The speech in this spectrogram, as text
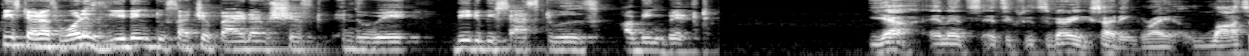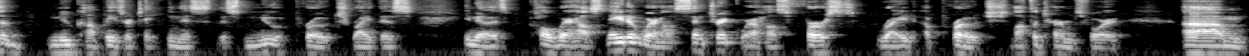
please tell us what is leading to such a paradigm shift in the way B2B SaaS tools are being built. Yeah, and it's it's it's very exciting, right? Lots of new companies are taking this this new approach, right? This you know it's called warehouse native, warehouse centric, warehouse first, right? Approach. Lots of terms for it. Um,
